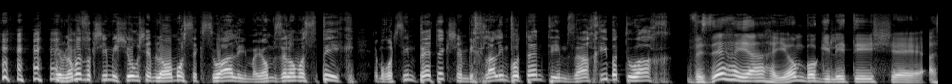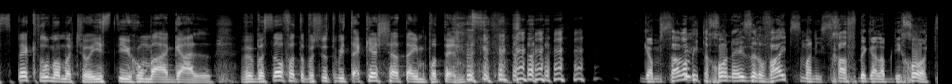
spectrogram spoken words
הם לא מבקשים אישור שהם לא הומוסקסואלים, היום זה לא מספיק. הם רוצים פתק שהם בכלל אימפוטנטים, זה הכי בטוח. וזה היה היום בו גיליתי שהספקטרום המצ'ואיסטי הוא מעגל, ובסוף אתה פשוט מתעקש שאתה אימפוטנט. גם שר הביטחון עזר ויצמן נסחף בגל הבדיחות.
